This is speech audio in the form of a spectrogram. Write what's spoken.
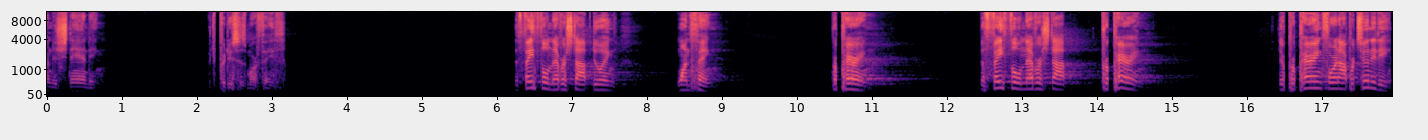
understanding, which produces more faith. The faithful never stop doing one thing preparing. The faithful never stop preparing. They're preparing for an opportunity.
